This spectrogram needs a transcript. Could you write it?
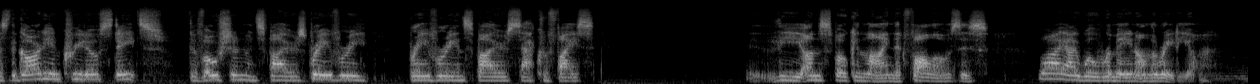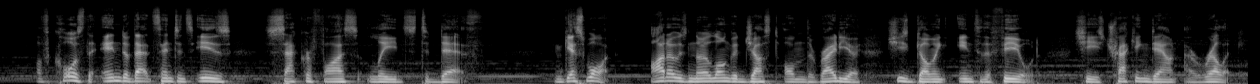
As the Guardian Credo states, devotion inspires bravery, bravery inspires sacrifice. The unspoken line that follows is why I will remain on the radio. Of course, the end of that sentence is sacrifice leads to death. And guess what? Eido is no longer just on the radio, she's going into the field. She's tracking down a relic.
